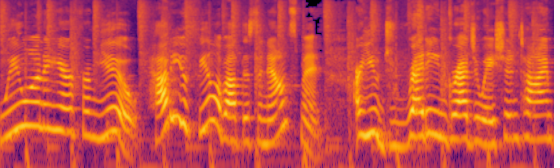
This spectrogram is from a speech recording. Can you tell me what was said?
we want to hear from you. How do you feel about this announcement? Are you dreading graduation time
